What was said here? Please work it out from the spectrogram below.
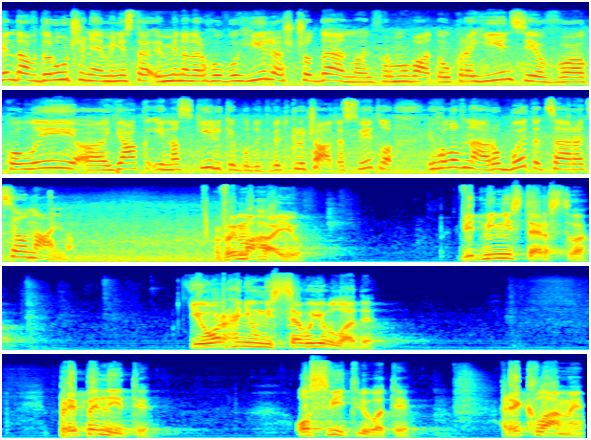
Він дав доручення міністер... Міненерговугілля щоденно інформувати українців, е, коли, е, як і наскільки будуть відключати світло. І головне робити це раціонально. Вимагаю від міністерства і органів місцевої влади припинити освітлювати реклами,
